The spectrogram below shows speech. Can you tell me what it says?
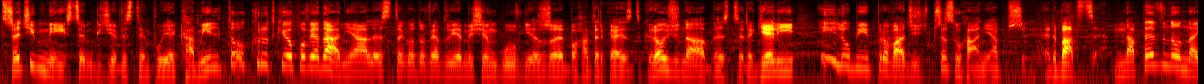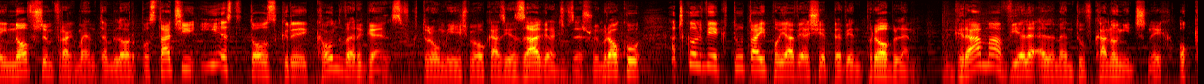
Trzecim miejscem, gdzie występuje Kamil, to krótkie opowiadanie, ale z tego dowiadujemy się głównie, że bohaterka jest groźna, bez ceregieli i lubi prowadzić przesłuchania przy herbatce. Na pewno najnowszym fragmentem lore postaci jest to z gry Convergence, w którą mieliśmy okazję zagrać w zeszłym roku, aczkolwiek tutaj pojawia się pewien problem. Gra ma wiele elementów kanonicznych, ok,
